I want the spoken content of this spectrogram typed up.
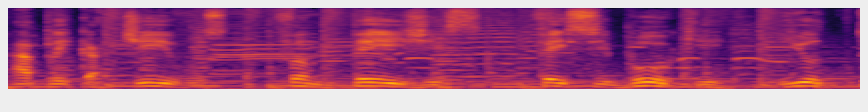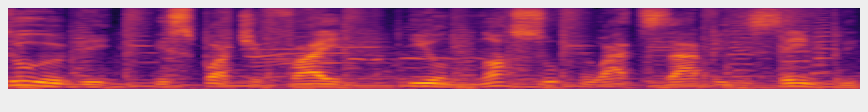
aplicativos, fanpages Facebook, YouTube, Spotify e o nosso WhatsApp de sempre,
